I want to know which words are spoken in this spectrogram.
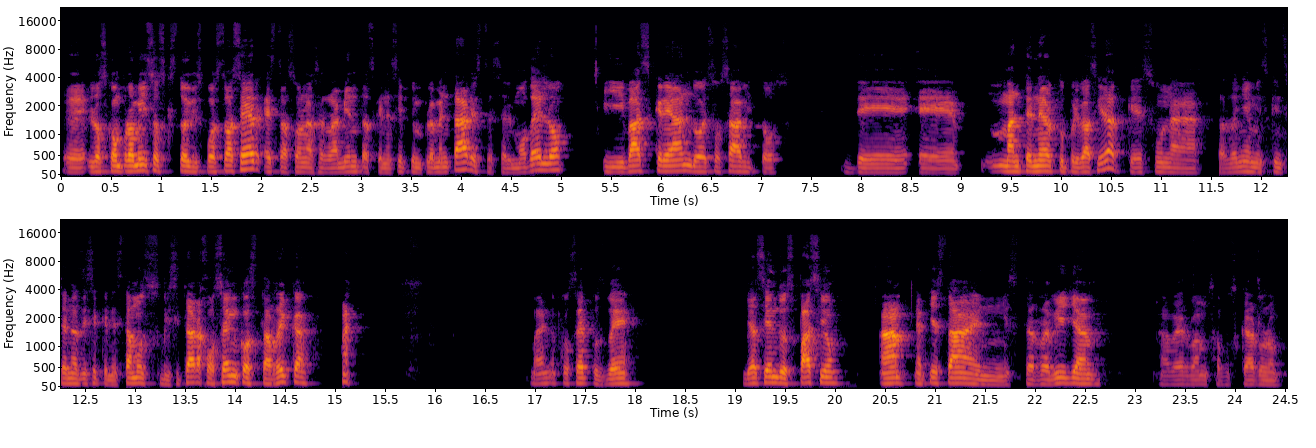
eh, los compromisos que estoy dispuesto a hacer, estas son las herramientas que necesito implementar, este es el modelo y vas creando esos hábitos de eh, mantener tu privacidad, que es una... La dueña de mis quincenas dice que necesitamos visitar a José en Costa Rica. bueno, José, pues ve, ve haciendo espacio. Ah, aquí está en Mr. Revilla. A ver, vamos a buscarlo.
